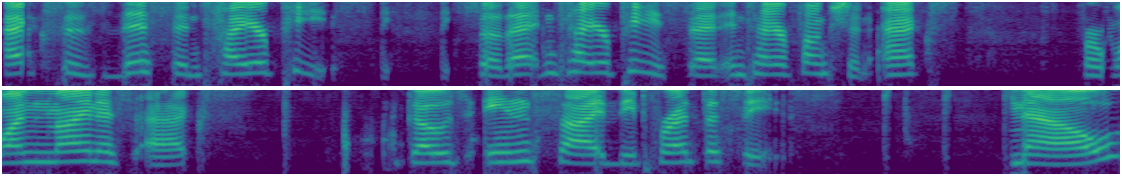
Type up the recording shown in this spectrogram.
x is this entire piece. So that entire piece, that entire function, x for 1 minus x, goes inside the parentheses. Now,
